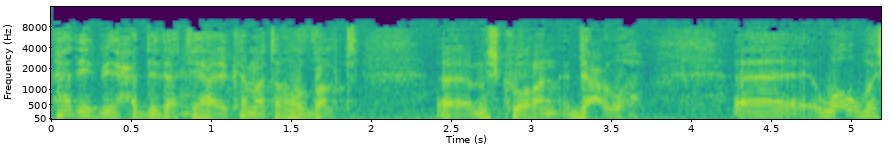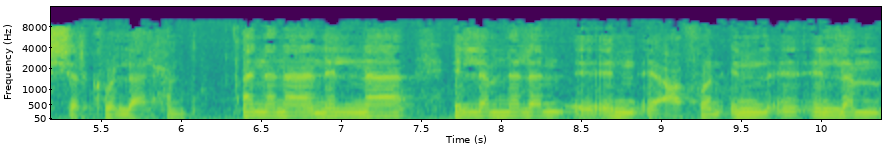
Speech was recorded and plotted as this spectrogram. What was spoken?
هذه بحد ذاتها كما تفضلت آه، مشكورا دعوة. آه، وأبشرك والله الحمد أننا نلنا إن لم نلن إن عفوا إن, إن لم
